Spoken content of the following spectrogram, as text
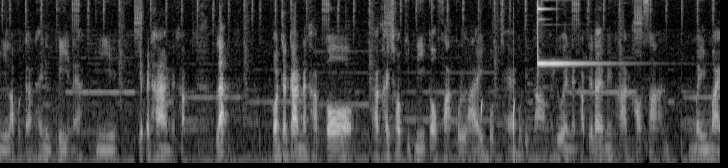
มีรับประกันให้ 1 ปีนะ มีเก็บไปทางนะครับ และก่อนจากกันนะครับก็ถ้าใครชอบคลิปนี้ก็ฝากกดไลค์ กดแชร์ กดติดตามให้ด้วยนะครับ จะได้ไม่พลาดข่าวสารใหม่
